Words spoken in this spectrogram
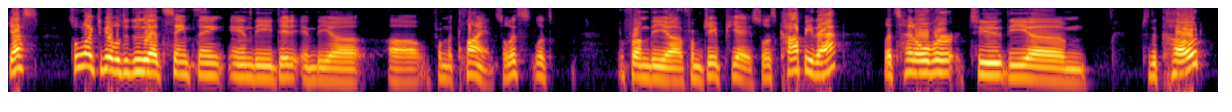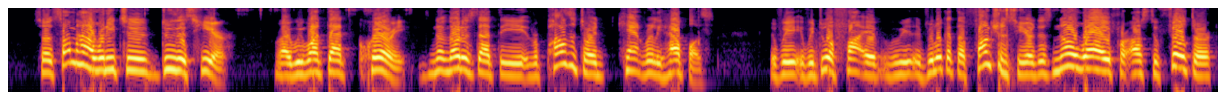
Yes? So we'd like to be able to do that same thing in the data in the uh, uh, from the client. So let's let's from the uh, from JPA. So let's copy that. Let's head over to the um, to the code. So somehow we need to do this here, right? We want that query. No, notice that the repository can't really help us. If we if we do a if we if we look at the functions here, there's no way for us to filter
